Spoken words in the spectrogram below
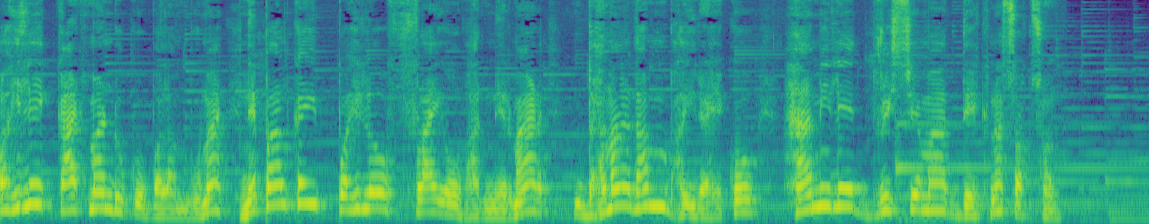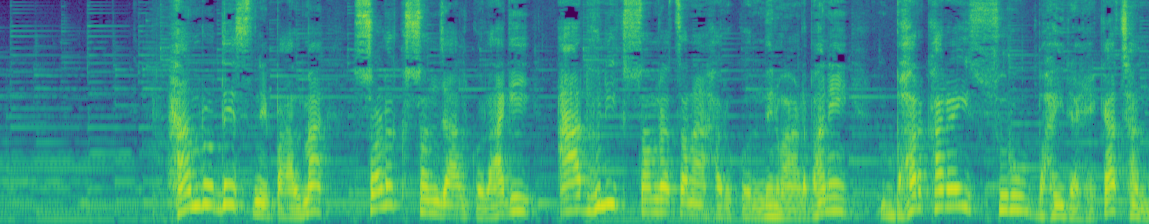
अहिले काठमाडौँको बलम्बुमा नेपालकै पहिलो फ्लाइओभर निर्माण धमाधम भइरहेको हामीले दृश्यमा देख्न सक्छौँ। हाम्रो देश नेपालमा सडक सञ्जालको लागि आधुनिक संरचनाहरूको निर्माण भने भर्खरै सुरु भइरहेका छन्।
